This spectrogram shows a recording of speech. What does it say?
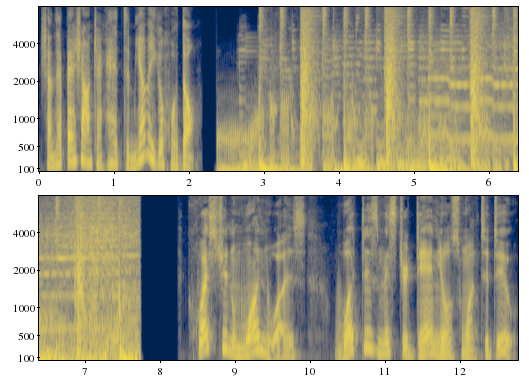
想在班上展开怎么样的一个活动。 Question 1 was What does Mr. Daniels want to do?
